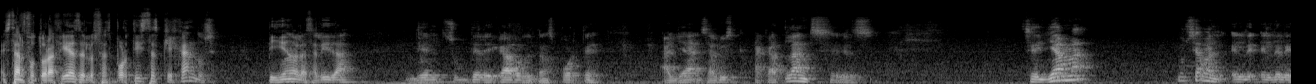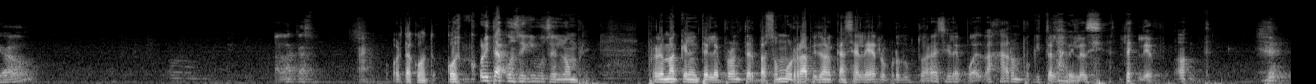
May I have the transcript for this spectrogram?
Están fotografías de los transportistas quejándose, pidiendo la salida del subdelegado de transporte allá en San Luis Acatlán. Se, llama, ¿cómo se llama el, delegado? Adacas. Ah, ahorita, ahorita conseguimos el nombre. Problema que en el teleprompter pasó muy rápido, no alcancé a leerlo, productora, si le puedes bajar un poquito la velocidad del teleprompter.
